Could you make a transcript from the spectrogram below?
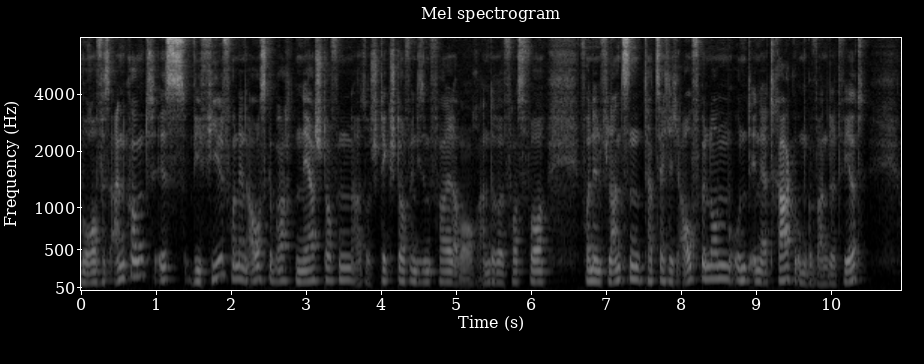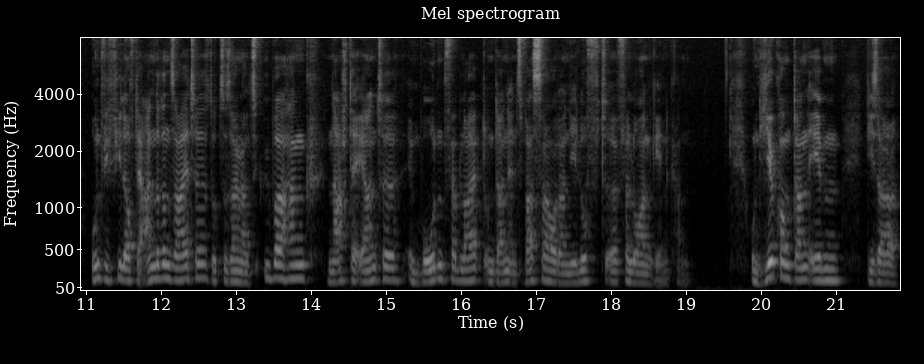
Worauf es ankommt, ist, wie viel von den ausgebrachten Nährstoffen, also Stickstoff in diesem Fall, aber auch andere Phosphor, von den Pflanzen tatsächlich aufgenommen und in Ertrag umgewandelt wird und wie viel auf der anderen Seite sozusagen als Überhang nach der Ernte im Boden verbleibt und dann ins Wasser oder in die Luft äh, verloren gehen kann. Und hier kommt dann eben dieser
